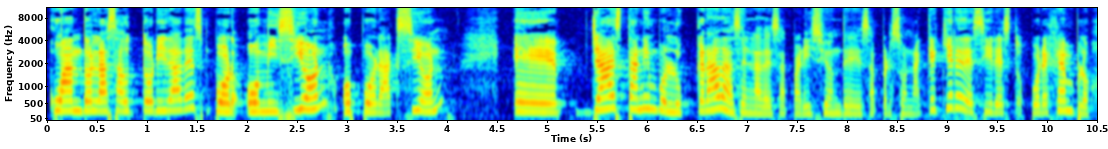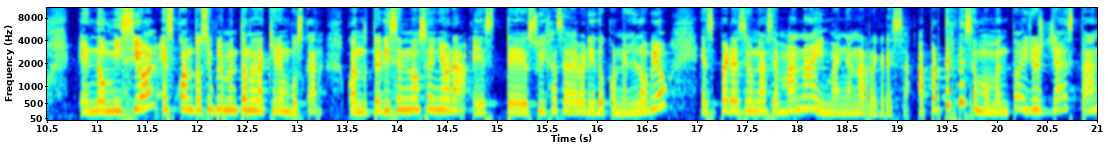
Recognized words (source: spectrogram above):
cuando las autoridades por omisión o por acción eh, ya están involucradas en la desaparición de esa persona. ¿Qué quiere decir esto? Por ejemplo, en omisión es cuando simplemente no la quieren buscar. Cuando te dicen, no señora, este, su hija se ha de haber ido con el novio, espérese una semana y mañana regresa. A partir de ese momento ellos ya están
